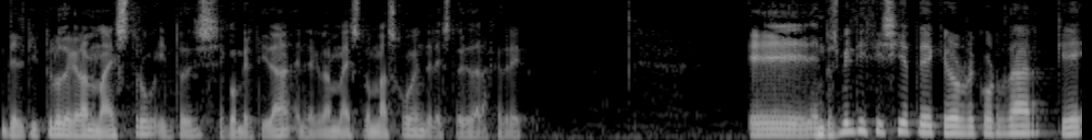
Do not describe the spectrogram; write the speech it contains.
del título de gran maestro y entonces se convertirá en el gran maestro más joven de la historia del ajedrez. Eh, en 2017 quiero recordar que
